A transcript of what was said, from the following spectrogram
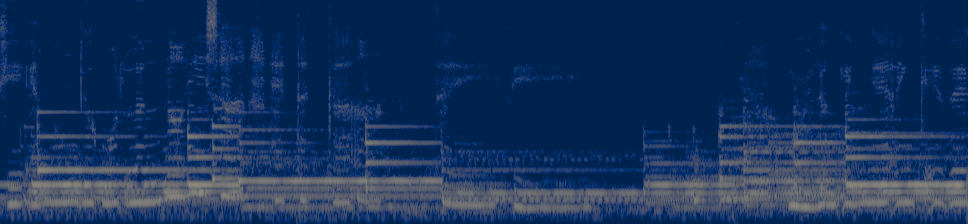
khi em mong được một lần nói ra hết tất cả thay vì ngồi lặng im nghe anh kể về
